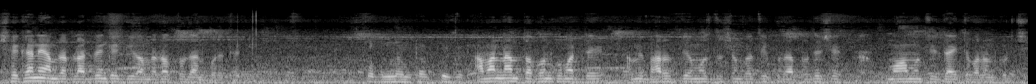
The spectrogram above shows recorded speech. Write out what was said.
সেখানে আমরা ব্লাড ব্যাংকে গিয়ে আমরা রক্তদান করে থাকি। আমার নাম তপন কুমার দে। আমি ভারতীয় মজদুর সংঘ ত্রিপুরা প্রদেশের মহামন্ত্রীর দায়িত্ব পালন করছি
